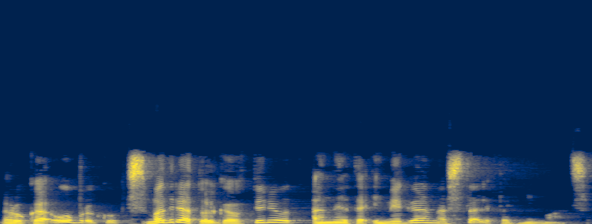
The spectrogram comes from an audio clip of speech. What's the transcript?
Рука об руку, смотря только вперед, Анетта и Мегана стали подниматься.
